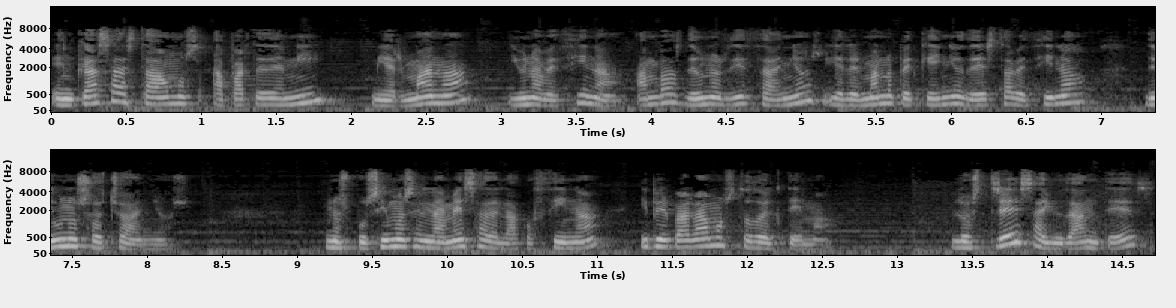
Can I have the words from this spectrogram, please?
En casa estábamos, aparte de mí, mi hermana y una vecina, ambas de unos 10 años, y el hermano pequeño de esta vecina de unos 8 años. Nos pusimos en la mesa de la cocina y preparamos todo el tema. Los tres ayudantes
